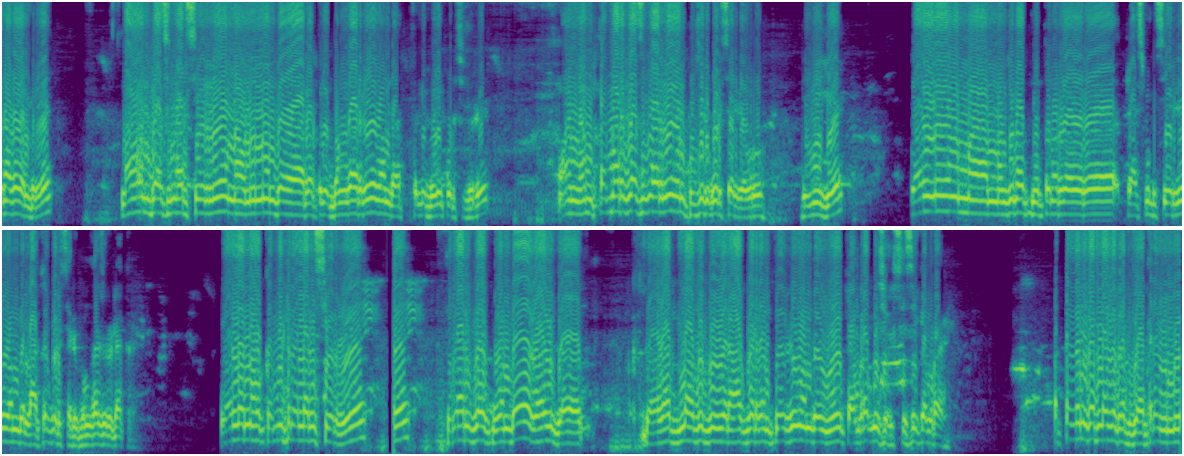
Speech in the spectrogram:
ಏನಾದಲ್ರಿ ನಾವು ಒಂದು ಬ್ಯಾಸಗಾರ ಸೇರಿ ನಾವು ಇನ್ನೊಂದು ರೂಪಾಯಿ ಬಂಗಾರ ರೀ, ಒಂದು ಹತ್ತು ಬೆಳೆ ಕೊಡ್ಸಿದ್ರಿ ಒಂದು ನಮ್ಮ ತಮ್ಮರ ಬ್ಯಾಸಗಾರ ರೀ, ಒಂದು ಪೂಜೆ ಕೊಡ್ಸ್ಯಾರಿ ಅವರು ದೇವಿಗೆ. ಒಳ್ಳೆ ನಮ್ಮ ಮಂಜುನಾಥ್ ಮುತ್ತನವ್ರ ಅವರ ಕ್ಲಾಸ್ಮೇಟ್ ಸೇರಿ ಒಂದು ಲಾಕ ಕೊಡ್ಸ್ಯಾರಿ ಬಂಗಾರ ಜೋಡಾಕ್ರಿ ಒಳ್ಳೆ ನಾವು ಕಮಿಟಿ ಎಲ್ಲರೂ ಸೇರಿ ಹಿರಿಯರಿಗೆ ಕೇಳ್ಕೊಂಡು ಒಳ್ಳೆ ಗದ್ದಲಾಗದು ಏನು ಆಗ್ಬಾರ್ದು ಅಂತ ಹೇಳಿ ಒಂದು ಏಳು ಕ್ಯಾಮ್ರಾ ಕೊಡ್ಸಿರಿ ಸಿ ಸಿ ಕ್ಯಾಮ್ರಾ ಅಟ್ಟಗನ್ ಗದ್ದಲಾಗದ್ರಿ ಜಾತ್ರೆ ಇಲ್ಲಿ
